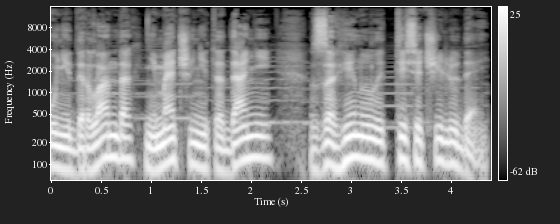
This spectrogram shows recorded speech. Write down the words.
У Нідерландах, Німеччині та Данії загинули тисячі людей.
